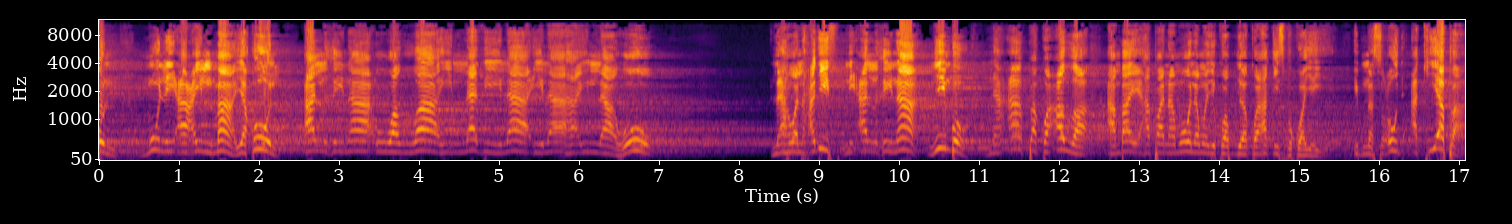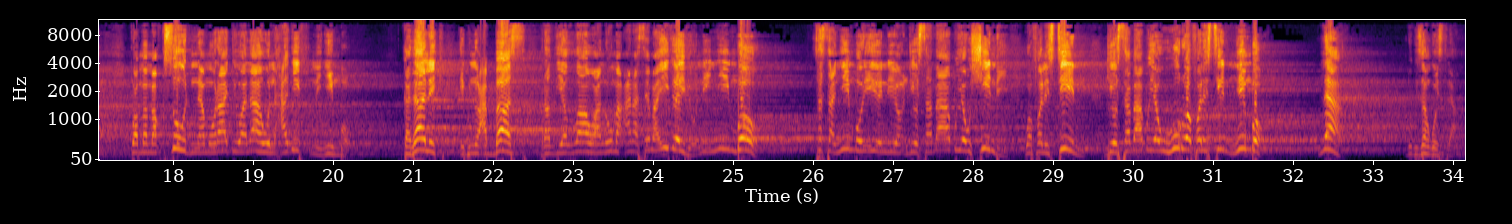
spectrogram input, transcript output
muli'a ilma yaqul al-ghina'u wallahi alladhi la ilaha illa hu. Lahu al-hadith ni al-ghina nyimbo na apa kwa Allah ambaye hapana mola mwenye kuabudiwa kwa haki isipokuwa yeye. Ibn Mas'ud akiapa kwamba maksud na muradi wa lahu al-hadith ni nyimbo. Kadhalik Ibn Abbas radhiyallahu anhuma anasema hivyo hivyo ni nyimbo. Sasa nyimbo hiyo ndiyo, ndiyo sababu ya ushindi wa Palestine ndiyo sababu ya uhuru wa Palestine nyimbo. La ndugu zangu waislamu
